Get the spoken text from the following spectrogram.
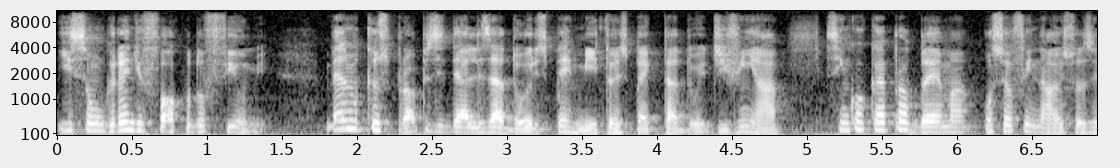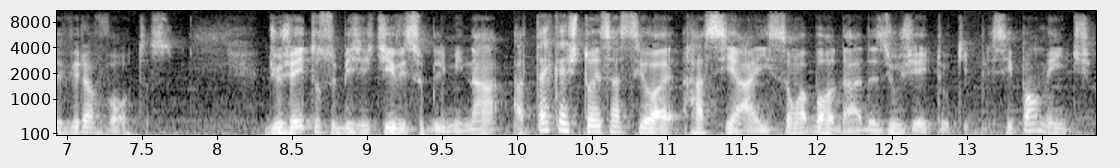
e são um grande foco do filme, mesmo que os próprios idealizadores permitam ao espectador adivinhar, sem qualquer problema, o seu final e suas reviravoltas. De um jeito subjetivo e subliminar, até questões raciais são abordadas de um jeito que, principalmente,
